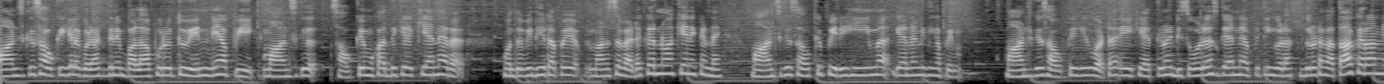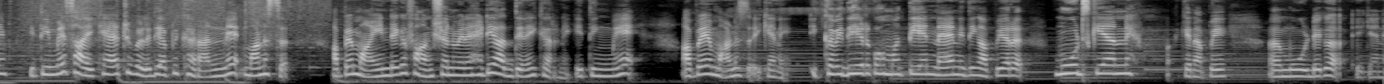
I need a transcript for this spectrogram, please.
මානසික සෞඛ්‍ය කියල ගොඩක් දෙන බලාපොරොත්තු වෙන්නේ අපි මානසික සෞඛ්‍ය මොකක්ද කිය කියන ඇර හොඳ විදිහට අපේ මනස වැඩ කරනවා කියන කරන මානසික සෞඛ්‍ය පිරිහීම ගැන ඉතින් අපේ මානසික සෞඛ්‍ය කිවට ඒ ඇතිවන ඩිසෝඩස් ගැන්න අපිතින් ගොඩක් දුරට කතා කරන්නේ. ඉතින් මේ සයිකෑට්‍රි වලද අපි කරන්නේ මනස. අපේ මයින්ඩ එක ෆංක්ෂන් වෙන හැටි අධ්‍යනය කරන ඉතින් මේ අපේ මනස එකැනෙ එක විදිහයට කොහොමත් තියෙන් නෑ ඉතින් අපි අර මූඩ්ස් කියන්නේ. එකෙන අපේ මූඩ් එක එකන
